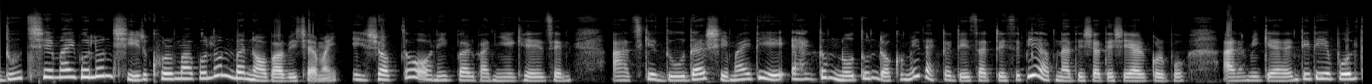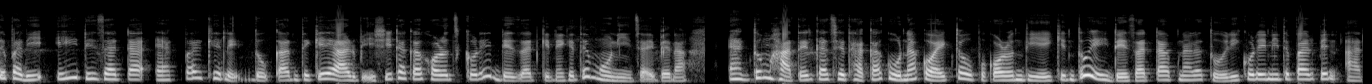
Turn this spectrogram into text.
দুধ সেমাই বলুন, শিরখুরমা বলুন বা নবাবী সেমাই এসব তো অনেকবার বানিয়ে খেয়েছেন। আজকে দুধ আর সেমাই দিয়ে একদম নতুন রকমের একটা ডেজার্ট রেসিপি আপনাদের সাথে শেয়ার করব। আর আমি গ্যারান্টি দিয়ে বলতে পারি এই ডেজার্টটা একবার খেলে দোকান থেকে আর বেশি টাকা খরচ করে ডেজার্ট কিনে খেতে মনই চাইবে না। একদম হাতের কাছে থাকা গোনা কয়েকটা উপকরণ দিয়েই কিন্তু এই ডেজার্টটা আপনারা তৈরি করে নিতে পারবেন। আর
